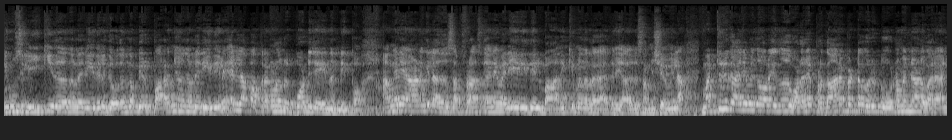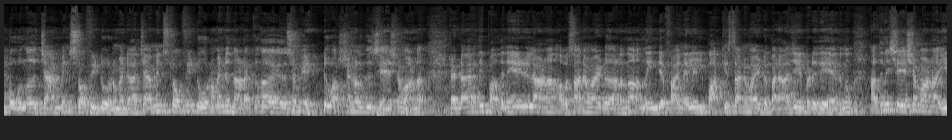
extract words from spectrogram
ന്യൂസ് ലീക്ക് ചെയ്തത് എന്നുള്ള രീതിയിൽ ഗൗതം ഗംഭീർ പറഞ്ഞു എന്നുള്ള രീതിയിൽ എല്ലാ പത്രങ്ങളും റിപ്പോർട്ട് ചെയ്യുന്നുണ്ട് ഇപ്പോൾ അങ്ങനെയാണെങ്കിൽ അത് സർഫറാസ് ഖാനെ വലിയ രീതിയിൽ ബാധിക്കുമെന്നുള്ള കാര്യത്തിൽ യാതൊരു സംശയവുമില്ല. മറ്റൊരു കാര്യം എന്ന് പറയുന്നത് വളരെ പ്രധാനപ്പെട്ട ഒരു ടൂർണമെന്റ് ആണ് വരാൻ പോകുന്നത് ചാമ്പ്യൻസ് ട്രോഫി ടൂർണമെന്റ്. ആ ചാമ്പ്യൻസ് ട്രോഫി ടൂർണമെന്റ് നടക്കുന്നത് ഏകദേശം എട്ട് വർഷങ്ങൾക്ക് ശേഷമാണ്. രണ്ടായിരത്തി പതിനേഴിലാണ് അവസാനമായിട്ട് നടന്നത്. അന്ന് ഇന്ത്യ ഫൈനലിൽ പാകിസ്ഥാനുമായിട്ട് പരാജയപ്പെടുകയായിരുന്നു. അതിനുശേഷമാണ് ഈ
